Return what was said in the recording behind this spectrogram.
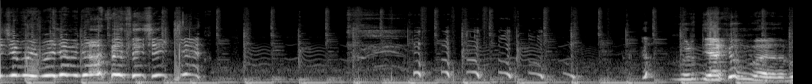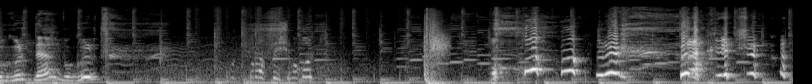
Gece boyu böyle mi devam edecek ya? kurt yakın bu arada. Bu kurt ne? Bu kurt. Bırak peşimi kurt. bırak. Bırak şu kurt.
